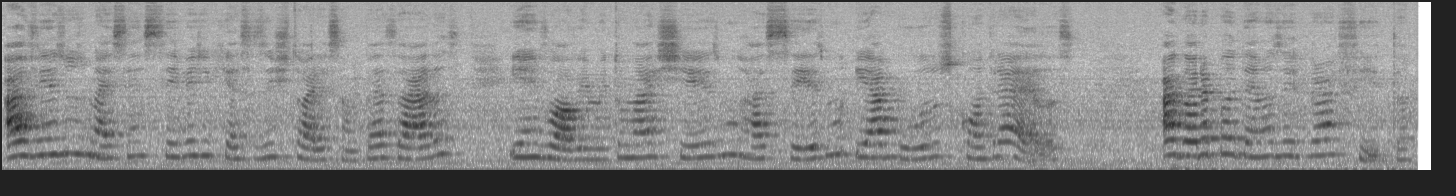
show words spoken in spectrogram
Avisos mais sensíveis de que essas histórias são pesadas e envolvem muito machismo, racismo e abusos contra elas. Agora podemos ir para a fita.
